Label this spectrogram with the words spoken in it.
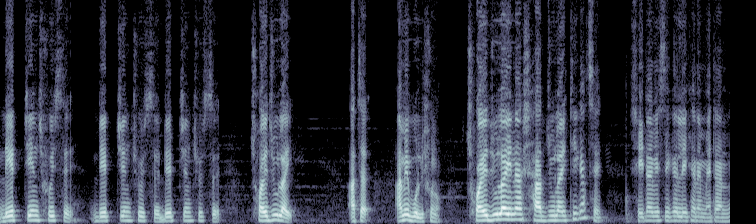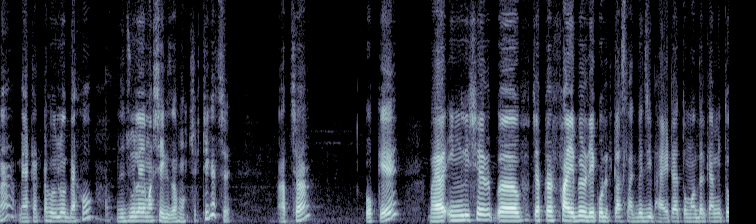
ডেট চেঞ্জ হয়েছে ডেট চেঞ্জ হয়েছে ডেট চেঞ্জ হয়েছে ছয় জুলাই। আচ্ছা আমি বলি, শোনো, ছয় জুলাই না সাত জুলাই, ঠিক আছে? সেটা বেসিক্যালি এখানে ম্যাটার না। ম্যাটারটা হইল, দেখো, যে জুলাই মাসে এক্সাম হচ্ছে, ঠিক আছে? আচ্ছা ওকে। ভাইয়া, ইংলিশের চ্যাপ্টার ফাইভের রেকর্ডেড ক্লাস লাগবে। জি ভাই এটা তোমাদেরকে আমি তো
